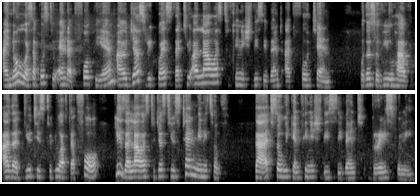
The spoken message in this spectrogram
I know we were supposed to end at 4 p.m. I'll just request that you allow us to finish this event at 4.10. For those of you who have other duties to do after 4, please allow us to just use 10 minutes of that so we can finish this event gracefully.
